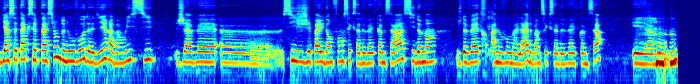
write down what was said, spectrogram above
il y a cette acceptation de nouveau de dire, ah ben oui, si j'avais, si j'ai pas eu d'enfant, c'est que ça devait être comme ça. Si demain je devais être à nouveau malade, ben c'est que ça devait être comme ça. Et, euh, mm-hmm.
